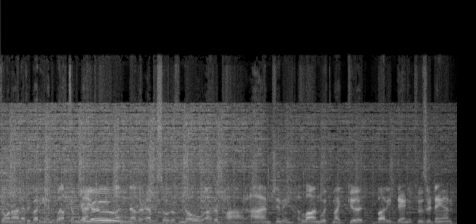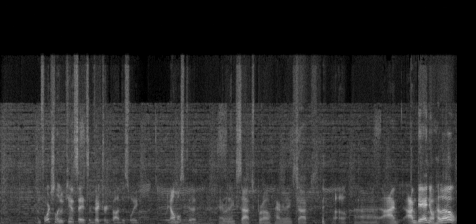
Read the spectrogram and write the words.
going on, everybody, and welcome Yo, back yo. to another episode of No Other Pod. I'm Jimmy, along with my good buddy Daniel Kooser. Dan, unfortunately, we can't say it's a victory pod this week. We almost could. Everything sucks, bro. Everything sucks. Uh-oh. Uh, I'm I'm Daniel. Hello,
